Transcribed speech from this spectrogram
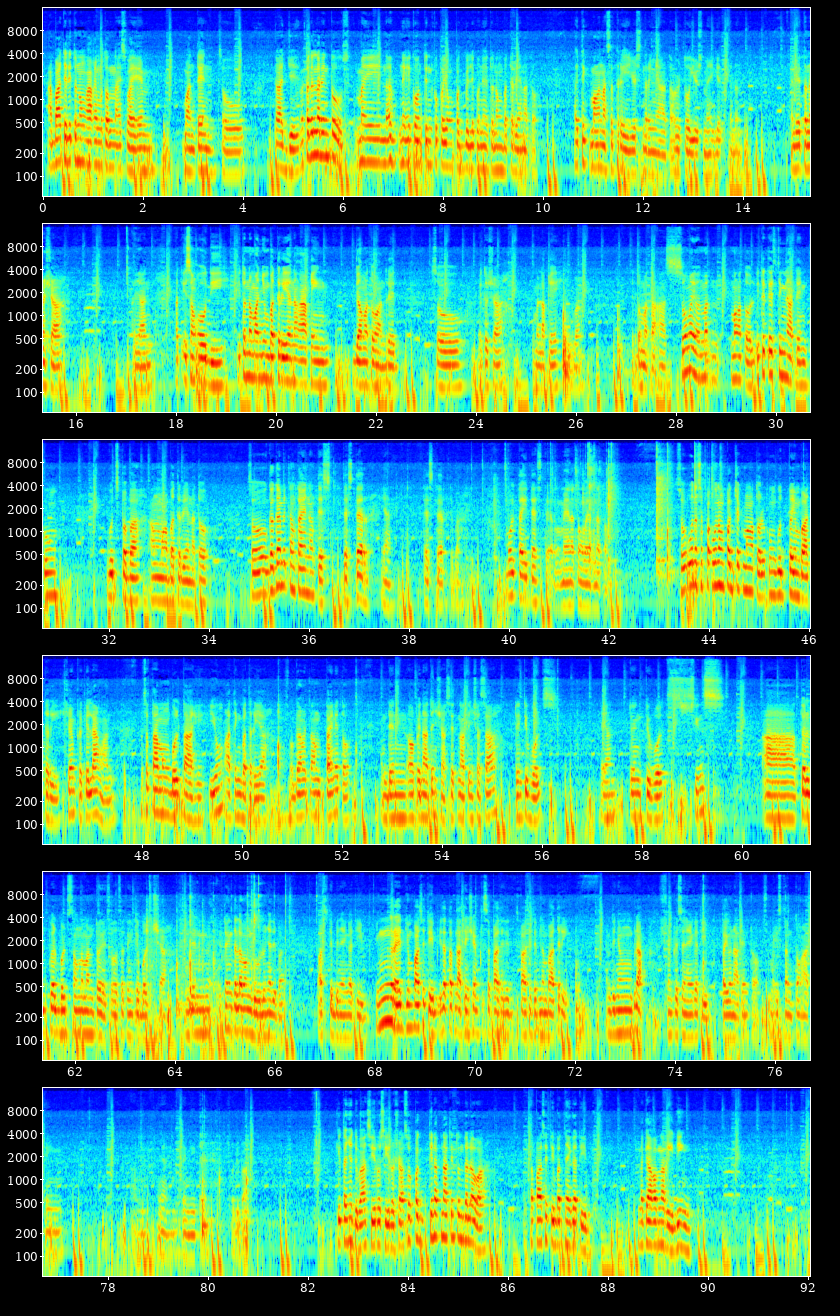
Ah, battery ito nung aking motor na SYM 110. So, Kaji. Matagal na rin to. May na, na-content ko pa yung pagbili ko nito ng baterya na to. I think mga nasa 3 years na rin yata or 2 years may get ganun. And ito na siya. Ayan. At isang OD. Ito naman yung baterya ng aking Gamma 200. So, ito siya. Malaki, di ba? ito mataas. So ngayon, mga tol, iti-testing natin kung goods pa ba ang mga baterya na to. So gagamit lang tayo ng test tester. Yan. Tester, 'di ba? Multi-tester. May na tong wire na to. So una sa pa- unang pag-check mga tol kung good pa yung battery, syempre kailangan nasa tamang voltahe yung ating baterya. So gamit lang tayo nito and then open natin siya, set natin siya sa 20 volts. Ayan, 20 volts since ah 12 12 volts lang naman to eh. So sa 20 volts siya. And then ito yung dalawang dulo niya, 'di ba? Positive and negative. Yung red, yung positive, itatap natin syempre sa positive positive ng battery. And then yung black, syempre sa negative. Tayo natin to. So may stand tong ating um, ayan, multimeter. So 'di ba? Kita nyo, 'di ba? 0 0 siya. So pag tinap natin tong dalawa, sa positive at negative, nagkakaroon ng reading.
